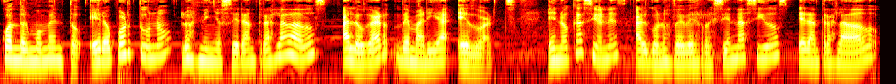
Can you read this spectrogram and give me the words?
Cuando el momento era oportuno, los niños eran trasladados al hogar de María Edwards. En ocasiones, algunos bebés recién nacidos eran trasladados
